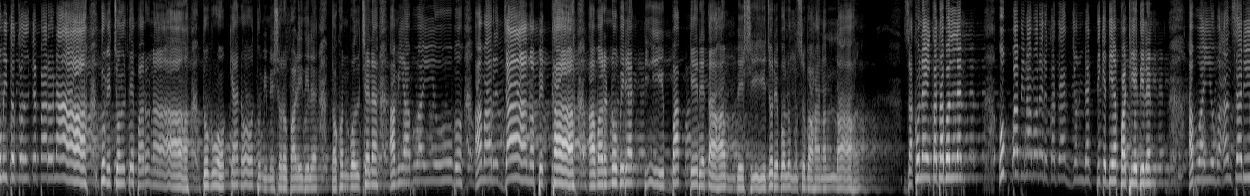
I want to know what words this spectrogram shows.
তুমি তো চলতে পারো না, তুমি চলতে পারো না। তবুও কেন তুমি মিশর পাড়ি দিলে? তখন বলছেন আমি আবু আইয়ুব, আমার জান অপেক্ষা, আমার নবীর একটি বাক্যের দাম বেশি। জোরে বলুন সুবাহান আল্লাহ যখন এই কথা বললেন উকবা কথা একজন ব্যক্তিকে দিয়ে পাঠিয়ে দিলেন। আবু আইয়ুব আনসারি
